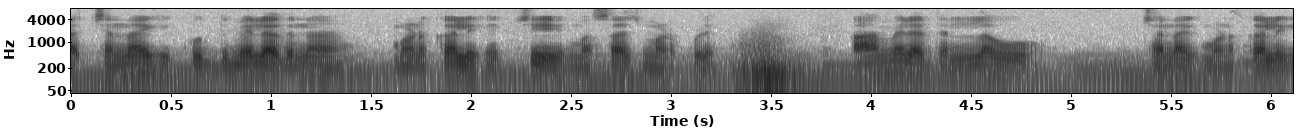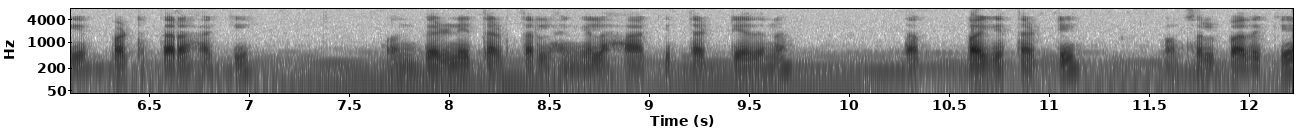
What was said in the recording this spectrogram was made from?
ಅದು ಚೆನ್ನಾಗಿ ಕುದ್ದ ಮೇಲೆ ಅದನ್ನು ಮೊಣಕಾಲಿಗೆ ಹಚ್ಚಿ ಮಸಾಜ್ ಮಾಡ್ಕೊಳ್ಳಿ. ಆಮೇಲೆ ಅದೆಲ್ಲವೂ ಚೆನ್ನಾಗಿ ಮೊಣಕಾಲಿಗೆ ಪಟ್ ಥರ ಹಾಕಿ, ಒಂದು ಬೆರಣಿ ತಟ್ತಾರಲ್ಲ ಹಾಗೆಲ್ಲ ಹಾಕಿ ತಟ್ಟಿ ಅದನ್ನು ದಪ್ಪಾಗಿ ತಟ್ಟಿ, ಒಂದು ಸ್ವಲ್ಪ ಅದಕ್ಕೆ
